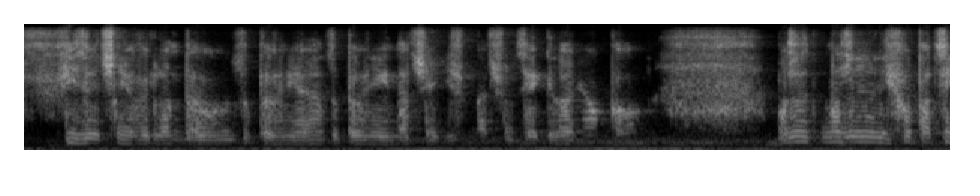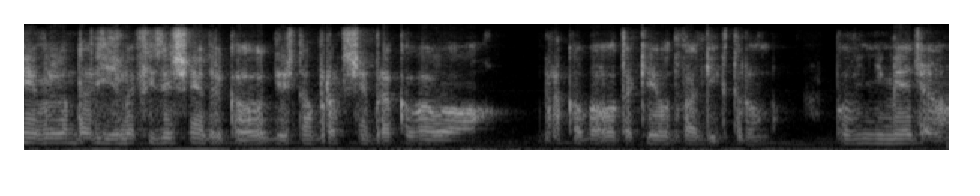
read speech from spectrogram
fizycznie wyglądał zupełnie, zupełnie inaczej niż w meczu z Jagiellonią, bo może, może chłopacy nie wyglądali źle fizycznie, tylko gdzieś tam praktycznie brakowało, brakowało takiej odwagi, którą powinni mieć, a,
